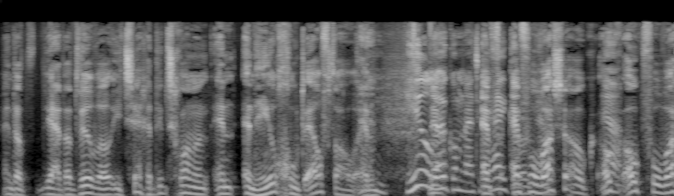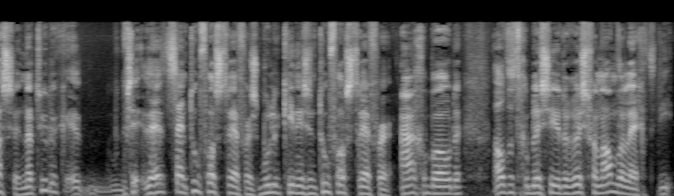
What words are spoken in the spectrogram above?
En dat, ja, dat wil wel iets zeggen. Dit is gewoon een, een, een heel goed elftal. En, heel leuk om naar te en, kijken. En volwassen ook. Ook, ook volwassen. Natuurlijk, eh, het zijn toevalstreffers. Boelekin is een toevalstreffer. Aangeboden. Altijd geblesseerde Rus van Anderlecht. Die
